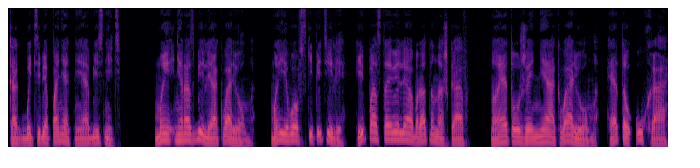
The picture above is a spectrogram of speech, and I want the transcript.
Как бы тебе понятнее объяснить? Мы не разбили аквариум, мы его вскипятили и поставили обратно на шкаф. Но это уже не аквариум, это уха.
